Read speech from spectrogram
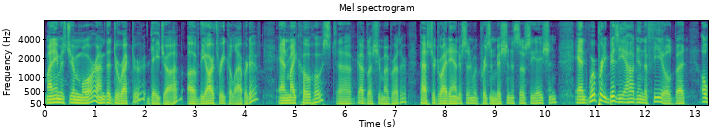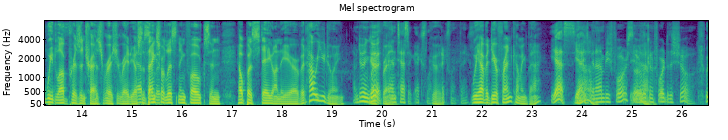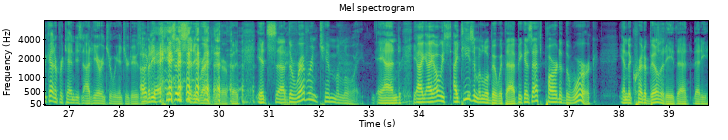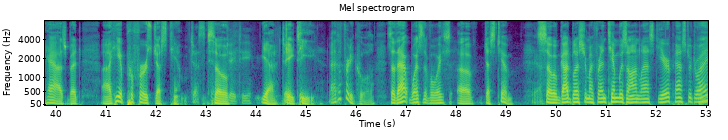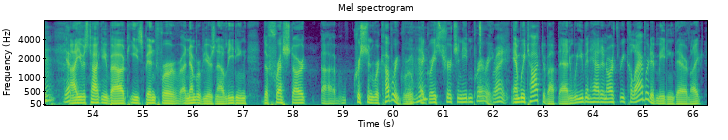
My name is Jim Moore. I'm the director, day job, of the R3 Collaborative, and my co host, uh, God bless you, my brother, Pastor Dwight Anderson with Prison Mission Association. And we're pretty busy out in the field, but oh, we love Prison Transformation Radio. So thanks for listening, folks, and help us stay on the air. But how are you doing? I'm doing good. Fantastic. Excellent. Good. Excellent. Thanks. We have a dear friend coming back. yes. Yeah. He's been on before, so we're looking forward to the show. We kind of pretend he's not here until we introduce him, but he, he's just sitting right here. But it's uh, the Reverend Tim Malloy, and I, I always I tease him a little bit with that because that's part of the work and the credibility that that he has. But uh, he prefers just Tim. Just so JT. yeah, JT. JT. That's pretty cool. So that was the voice of just Tim. So God bless you, my friend. Tim was on last year, Pastor Dwight. Yep. Uh, he was talking about he's been for a number of years now leading the Fresh Start uh, Christian Recovery Group at Grace Church in Eden Prairie. Right. And we talked about that, and we even had an R three collaborative meeting there, like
